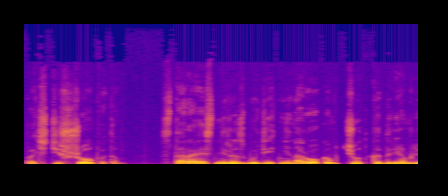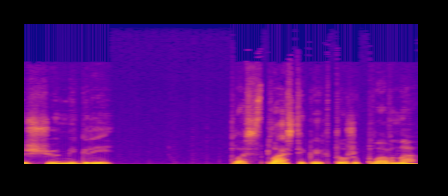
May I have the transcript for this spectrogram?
почти шепотом, стараясь не разбудить ненароком чутко дремлющую мигрень. Пластика их тоже плавна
